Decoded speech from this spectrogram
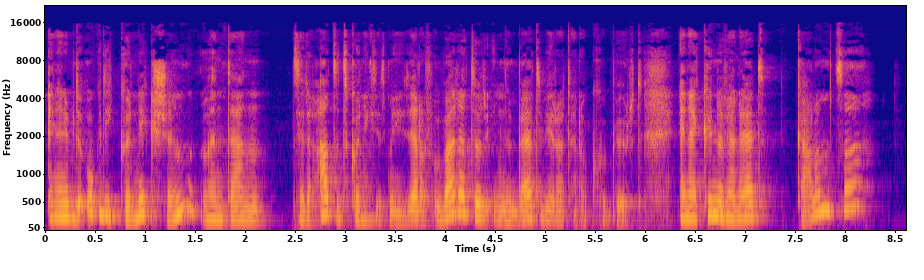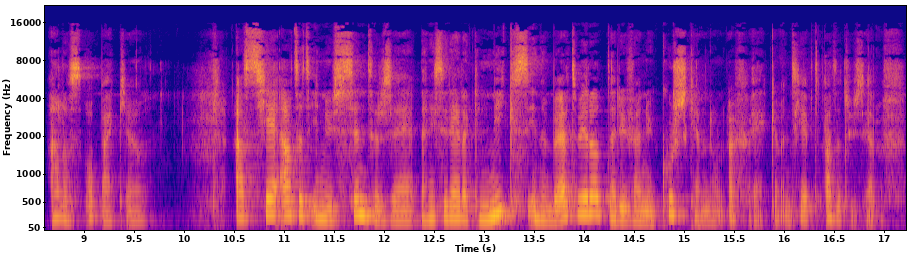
En dan heb je ook die connection, want dan zijn altijd connected met jezelf. Wat dat er in de buitenwereld dan ook gebeurt. En dan kun je vanuit kalmte alles oppakken. Als jij altijd in je center bent, dan is er eigenlijk niks in de buitenwereld dat je van je koers kan doen afwijken. Want je hebt altijd jezelf.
